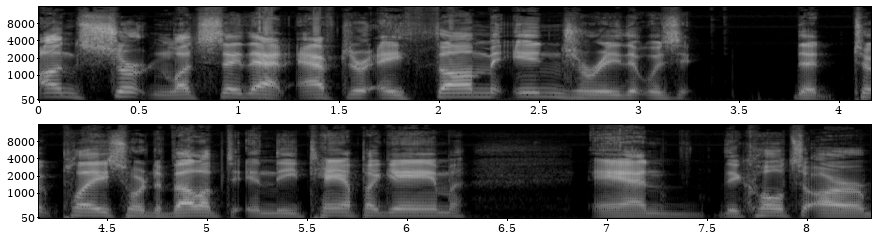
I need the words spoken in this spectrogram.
uncertain. Let's say that after a thumb injury that was that took place or developed in the Tampa game, and the Colts are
